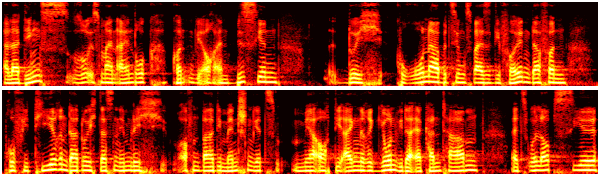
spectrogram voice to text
Allerdings, so ist mein Eindruck, konnten wir auch ein bisschen durch Corona beziehungsweise die Folgen davon profitieren dadurch, dass nämlich offenbar die Menschen jetzt mehr auch die eigene Region wieder erkannt haben als Urlaubsziel.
